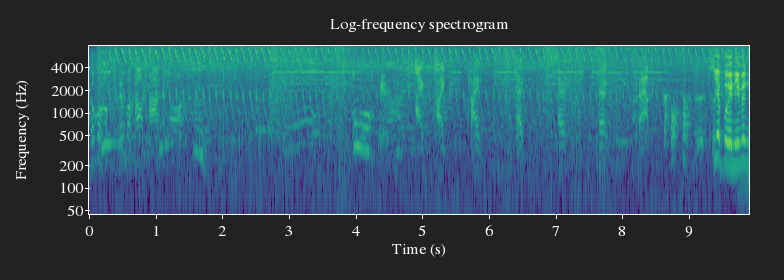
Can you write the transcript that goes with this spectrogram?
แล้วมาแล้วมาเข้าทางกันอ๋อไอ้ไอ้ไอ้ไอ้ไอ้ไอ้แป๊บเหี้ยปืนนี้มัน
